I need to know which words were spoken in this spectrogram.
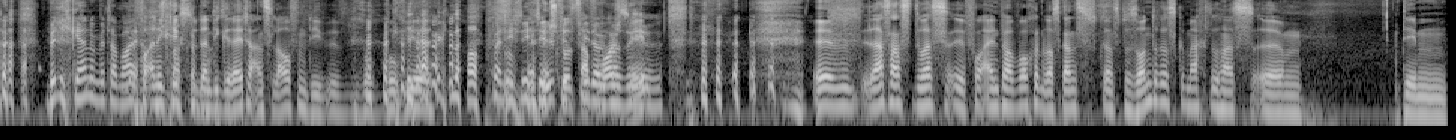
Bin ich gerne mit dabei. Vor allem kriegst du dann die Geräte ans Laufen, die, wo, wo wir, ja, genau. wenn ich nicht den Stift wieder übersehe. ähm, Lars, hast, du hast äh, vor ein paar Wochen was ganz, ganz Besonderes gemacht. Du hast ähm, dem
